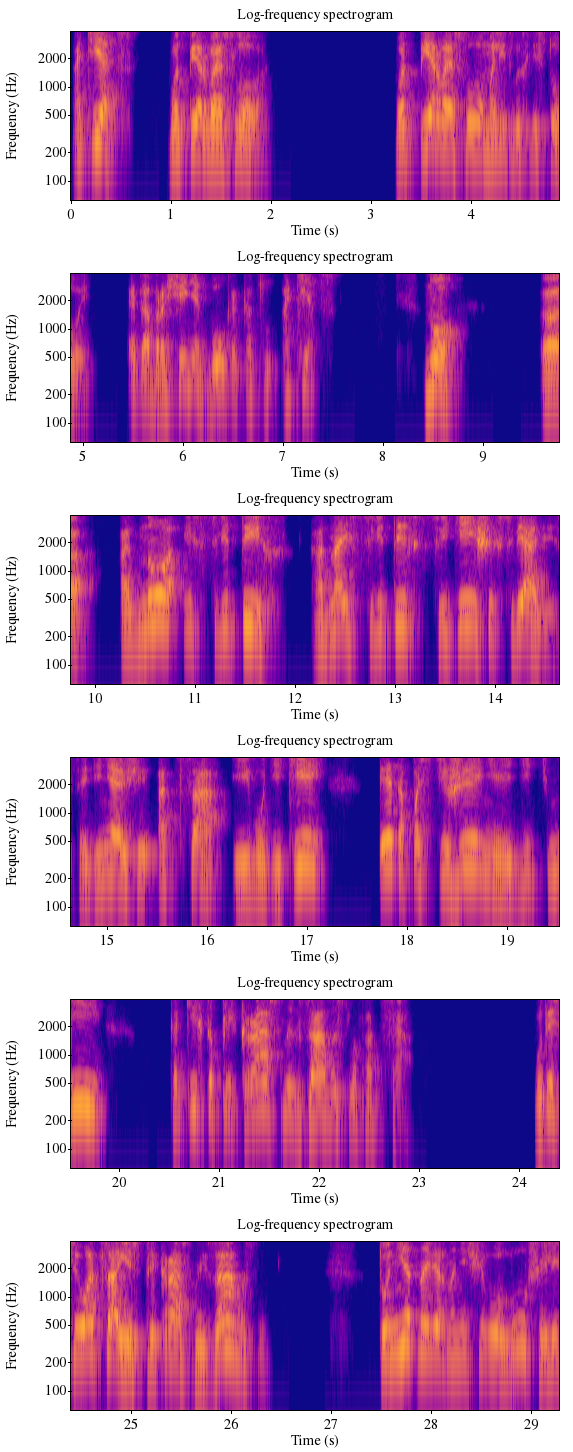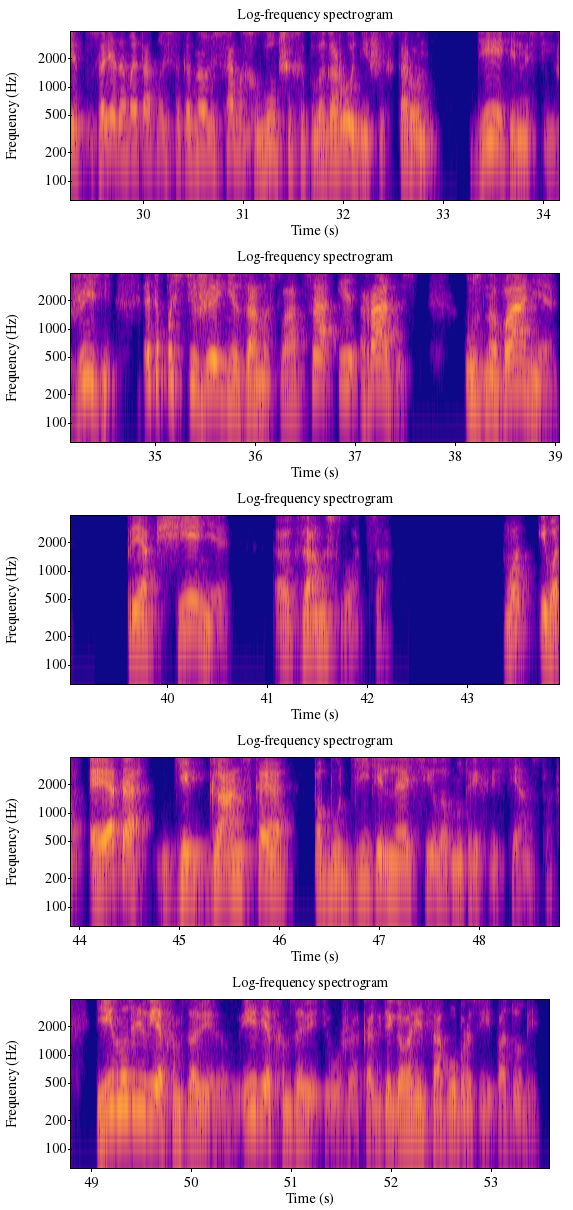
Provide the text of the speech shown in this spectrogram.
Отец. Вот первое слово. Вот первое слово молитвы Христовой. Это обращение к Богу как к Отцу. Отец. Но э, одно из святых, одна из святых, святейших связей, соединяющих Отца и его детей – это постижение детьми каких-то прекрасных замыслов отца. Вот если у отца есть прекрасные замыслы, то нет, наверное, ничего лучше, или заведомо это относится к одной из самых лучших и благороднейших сторон деятельности жизни, это постижение замысла отца и радость узнавания, приобщения э, к замыслу отца. Вот. И вот это гигантская побудительная сила внутри христианства. И внутри Ветхом Завете, и Ветхом Завете уже, как, где говорится об образе и подобии.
